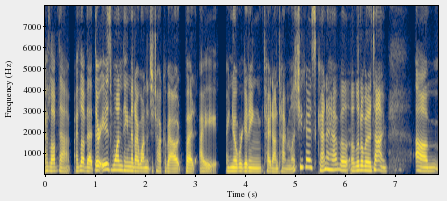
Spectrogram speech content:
I love that. I love that. There is one thing that I wanted to talk about, but I I know we're getting tight on time. Unless you guys kind of have a, a, little bit of time, um,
